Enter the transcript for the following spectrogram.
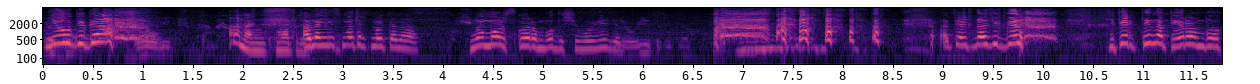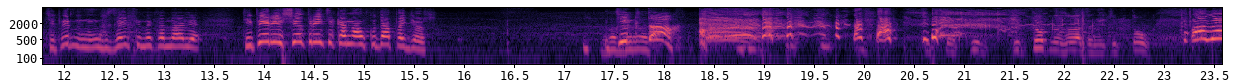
Не убегай. Она не смотрит. Она не смотрит мой канал. Ну, может, в скором будущем увидит. Опять нафиг говорю. Теперь ты на первом был, теперь ну, Зельки на канале. Теперь еще третий канал, куда пойдешь? Тик-ток! Тик- Тик-ток называется, не тик-ток. Она,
